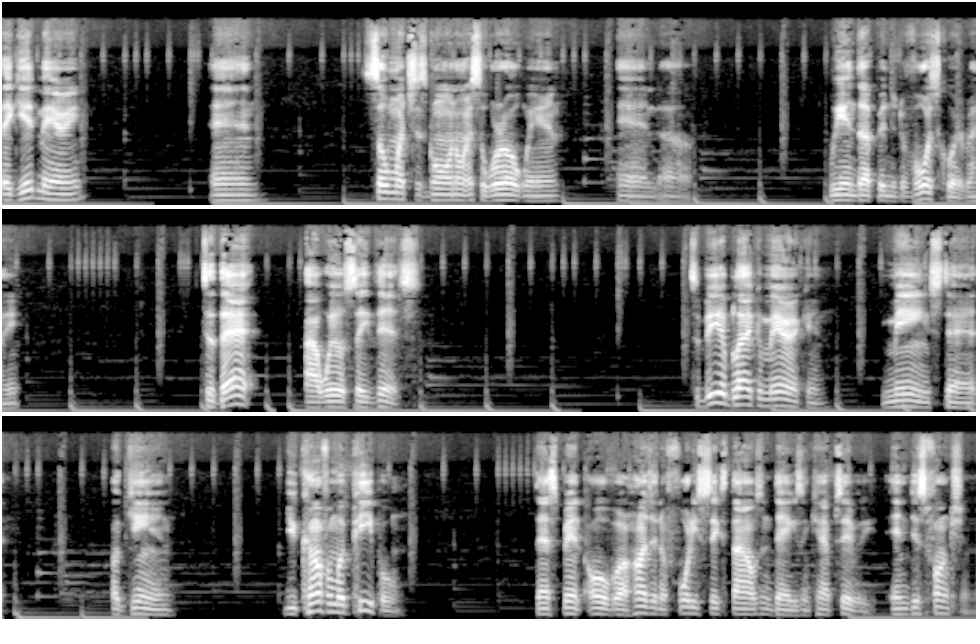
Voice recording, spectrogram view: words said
they get married and so much is going on. It's a whirlwind. And uh, we end up in the divorce court, right? To that, I will say this. To be a black American means that, again, you come from a people that spent over 146,000 days in captivity, in dysfunction.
